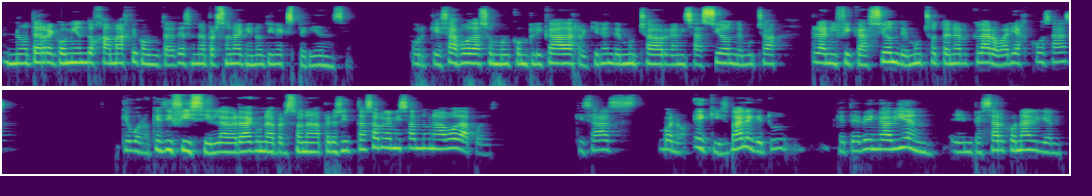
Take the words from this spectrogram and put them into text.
no te recomiendo jamás que contrates a una persona que no tiene experiencia, porque esas bodas son muy complicadas, requieren de mucha organización, de mucha planificación, de mucho tener claro varias cosas, que bueno, que es difícil, la verdad que una persona, pero si estás organizando una boda, pues quizás, bueno, X, ¿vale? Que tú, que te venga bien empezar con alguien,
